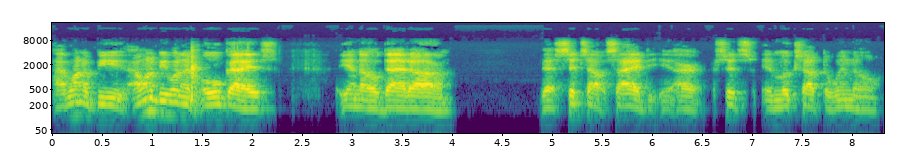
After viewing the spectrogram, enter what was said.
I want to be, I want to be one of them old guys, you know, that um, that sits outside or sits and looks out the window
